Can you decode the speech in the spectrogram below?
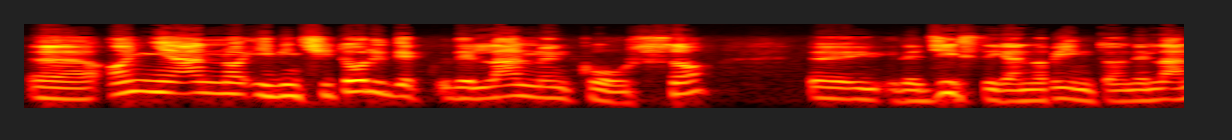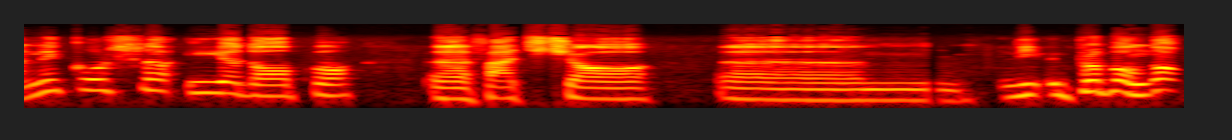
eh, ogni anno i vincitori de- dell'anno in corso, eh, i registi che hanno vinto nell'anno in corso, io dopo eh, faccio, ehm, li, propongo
